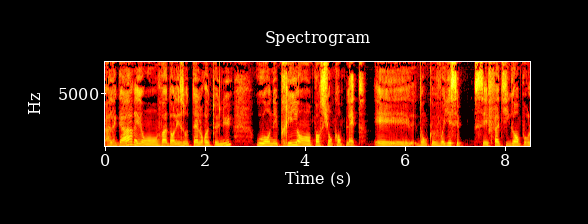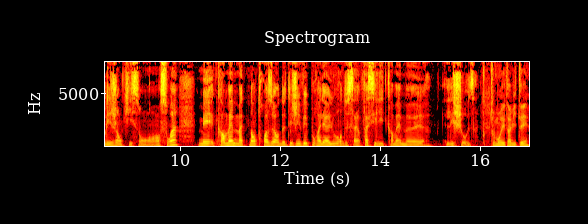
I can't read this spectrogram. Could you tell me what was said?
à la gare et on va dans les hôtels retenus où on est pris en pension complète. Et donc, vous voyez, c'est c'est fatigant pour les gens qui sont en soins, mais quand même maintenant trois heures de TGV pour aller à Lourdes, ça facilite quand même euh, les choses. Tout le monde est invité,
